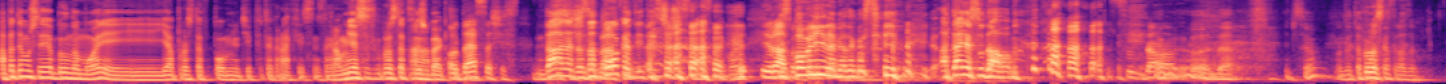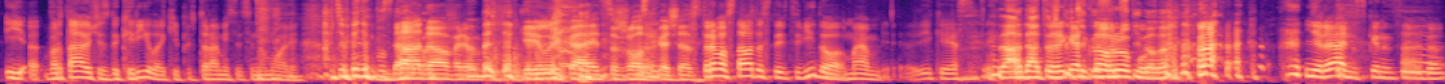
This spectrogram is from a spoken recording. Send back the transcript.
А потому что я был на море, и я просто помню, типа, фотографии с Инстаграма. У меня сейчас просто флешбэк. А, типа. Одеса 6. Да, да, да, Затока 2016. понял? И И с павлином такой. я такой стою. А Таня с удавом. Судово. Вот, да. И все. Вот это просто сразу. І е, вертаючись до Кирила, який півтора місяці на морі. А тебя не Да, отпускают. да, прям. Кирилл икается жестко сейчас. Треба вставити в це відео, мем, якесь. Да, да, ты Це же якась тільки нова група. скинув, да. Ні, реально скину це відео.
